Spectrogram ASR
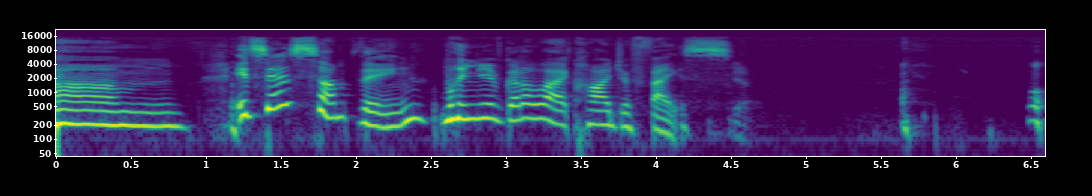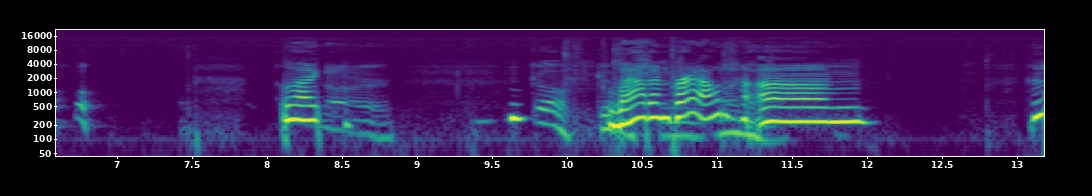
Um, it says something when you've got to like hide your face, Yeah. like No. God, loud and proud. I. Um,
